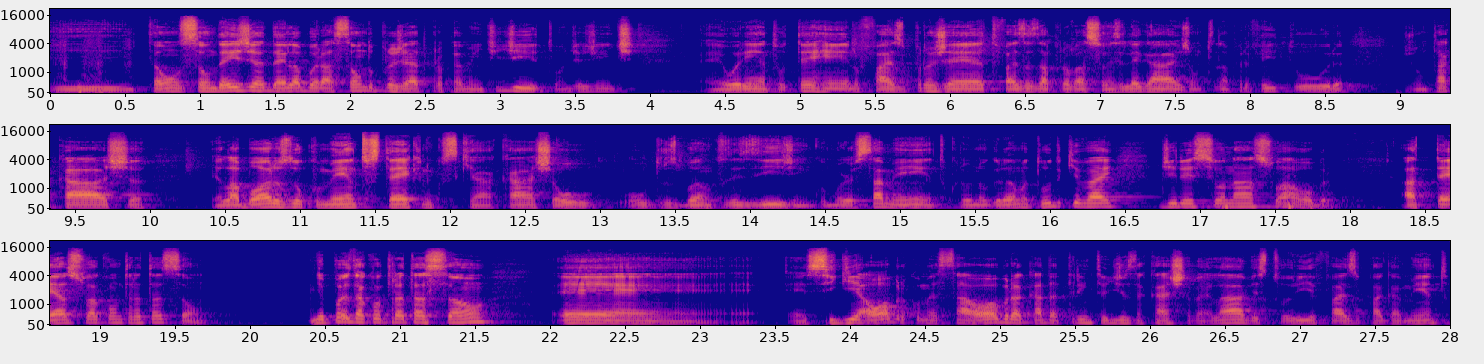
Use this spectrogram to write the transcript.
E, então, são desde a da elaboração do projeto propriamente dito, onde a gente é, orienta o terreno, faz o projeto, faz as aprovações legais junto na prefeitura, junto à Caixa, elabora os documentos técnicos que a Caixa ou outros bancos exigem, como orçamento, cronograma, tudo que vai direcionar a sua obra, até a sua contratação. Depois da contratação, é, é seguir a obra, começar a obra, a cada 30 dias a Caixa vai lá, a vistoria, faz o pagamento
